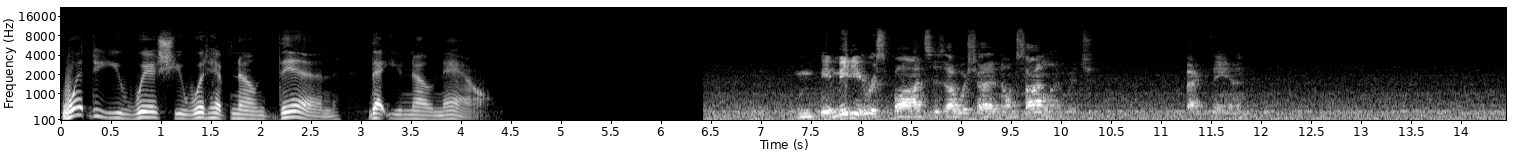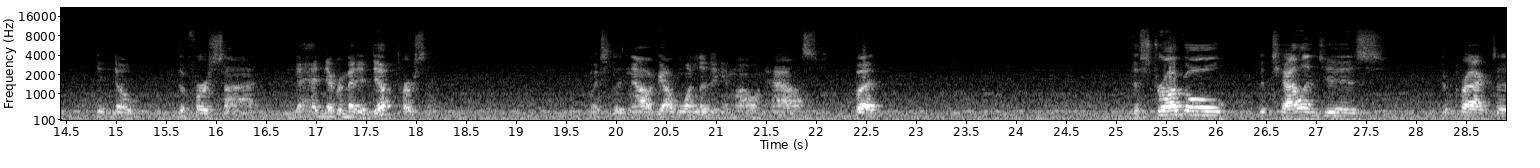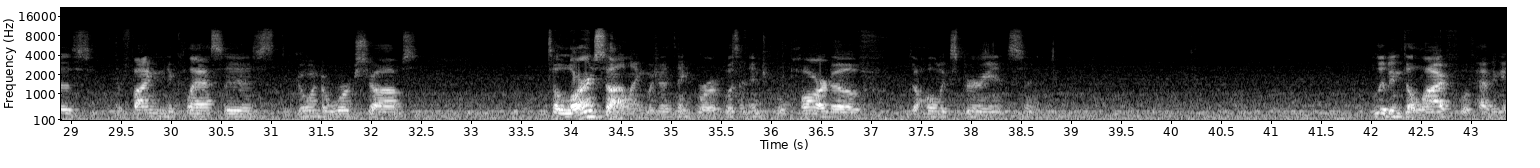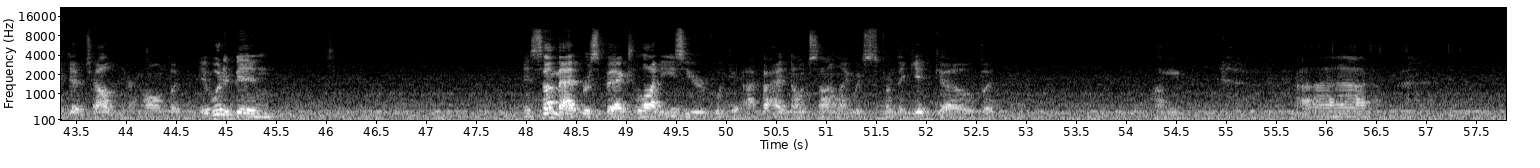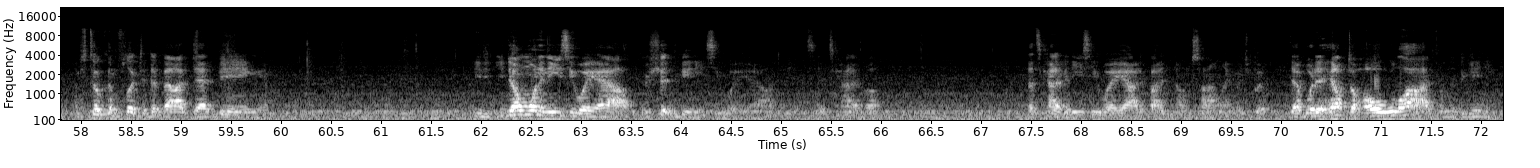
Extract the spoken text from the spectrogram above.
What do you wish you would have known then that you know now? The immediate response is I wish I had known sign language back then. Didn't know the first sign. I had never met a deaf person. Which now I've got one living in my own house. But the struggle, the challenges, the practice, the finding the classes, the going to workshops, to learn sign language, I think were, was an integral part of the whole experience and living the life of having a deaf child in your home. But it would have been, in some respects, a lot easier if, we could, if I had known sign language from the get-go. But I'm, still conflicted about that being. You, you don't want an easy way out. There shouldn't be an easy way out. It's, it's kind of a that's kind of an easy way out if I had known sign language, but that would have helped a whole lot from the beginning.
